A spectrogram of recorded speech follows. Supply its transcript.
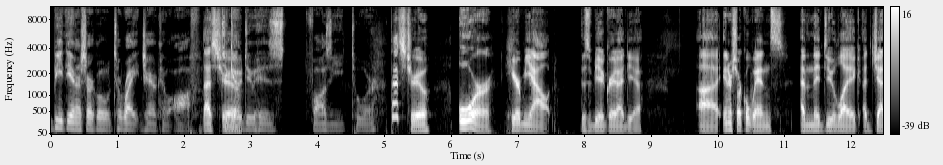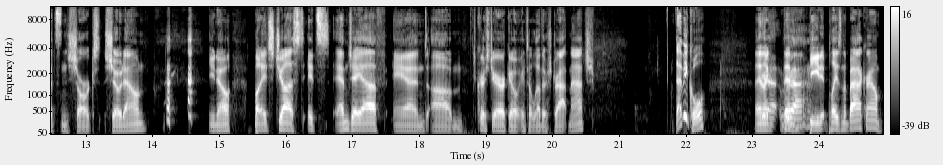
beat the inner circle to write Jericho off. That's true. To go do his Fozzy tour. That's true. Or hear me out. This would be a great idea. Uh, Inner Circle wins, and then they do like a Jets and Sharks showdown. you know, but it's just it's MJF and um, Chris Jericho into leather strap match. That'd be cool. And like Yeah, then yeah. beat it plays in the background.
